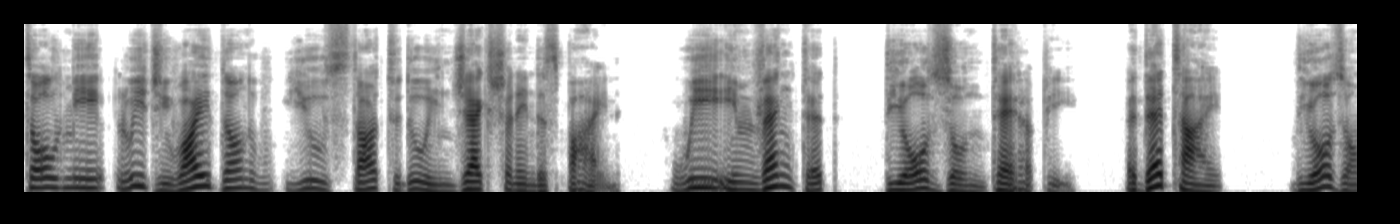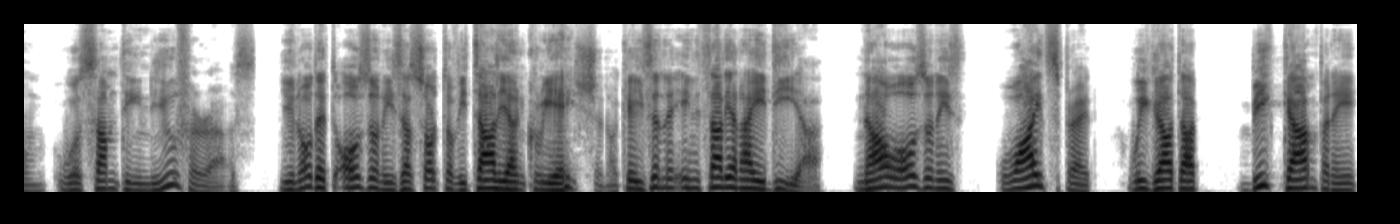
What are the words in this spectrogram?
told me, Luigi, why don't you start to do injection in the spine? We invented the ozone therapy. At that time, the ozone was something new for us. You know that ozone is a sort of Italian creation, okay? It's an, an Italian idea. Now ozone is widespread. We got a big company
